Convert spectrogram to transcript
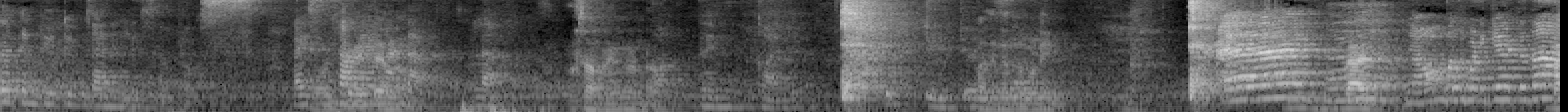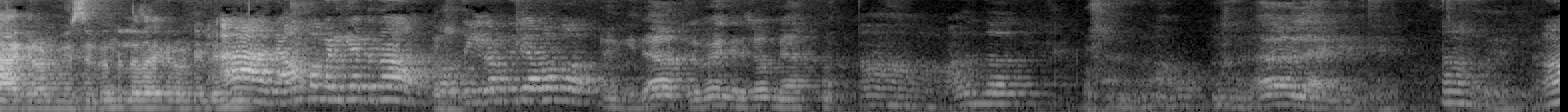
Welcome to YouTube channel listen talks സമയം കണ്ട? അല്ല. സമയം കണ്ടോ പത്തേ മുക്കാൽ പതിനൊന്ന് മണി ഏ, ബാ- ഞാൻ ഒമ്പത് മണിക്ക് കേട്ടതാ. ബാക്ക്ഗ്രൗണ്ട് മ്യൂസിക് ഉണ്ടല്ലോ ബാക്ക്ഗ്രൗണ്ടിൽ. ആ ഞാൻ ഒമ്പത് മണിക്ക് കേട്ടതാ. പുറത്തേക്ക് കടന്നില്ലാവോ എനിക്ക് രാത്രി ഭയങ്കര ചുമയായിരുന്നു ആ അതെന്താ? ആ. ആ.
